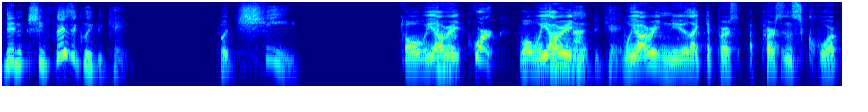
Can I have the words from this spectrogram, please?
didn't. She physically decayed, but she Oh, we already. quirk. Well, we already. We already knew like the person. A person's quirk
